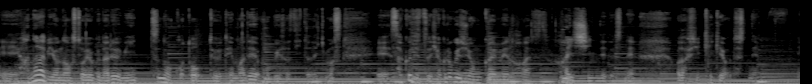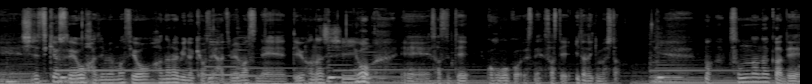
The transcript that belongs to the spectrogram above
えー歯並びを直すと良くなる3つのことというテーマでお送りさせていただきます、え昨日164回目の配信でですね私 KK はですね、ー、歯列矯正を始めますよ。歯並びの矯正始めますね。っていう話を、えーさせてご報告をですねさせていただきました。まあそんな中で、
